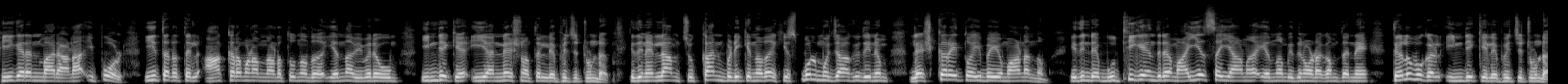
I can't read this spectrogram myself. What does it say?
ഭീകരന്മാരാണ് ഇപ്പോൾ ഈ തരത്തിൽ ആക്രമണം നടത്തുന്നത് എന്ന വിവരവും ഇന്ത്യയ്ക്ക് ഈ അന്വേഷണത്തിൽ ലഭിച്ചിട്ടുണ്ട്. ഇതിനെല്ലാം ചുക്കാൻ പിടിക്കുന്നത് ഹിസ്ബുൾ മുജാഹിദ്ദീനും ലഷ്കർ ഇ ത്വയ്ബയുമാണെന്നും ഇതിന്റെ ബുദ്ധി കേന്ദ്രം ഐ എസ് ഐ ആണ് എന്നും ഇതിനോടകം തന്നെ തെളിവുകൾ ഇന്ത്യയ്ക്ക് ലഭിച്ചിട്ടുണ്ട്.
